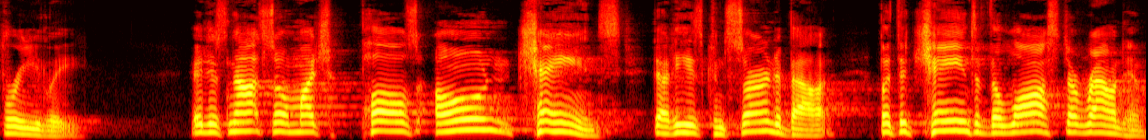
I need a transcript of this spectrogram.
freely. It is not so much Paul's own chains that he is concerned about, but the chains of the lost around him.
